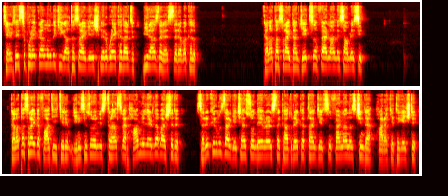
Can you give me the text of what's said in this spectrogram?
TRT Spor ekranlarındaki Galatasaray gelişmeleri buraya kadardı. Biraz da gazetelere bakalım. Galatasaray'dan Jetson Fernandes hamlesi. Galatasaray'da Fatih Terim yeni sezon öncesi transfer hamlelerine başladı. Sarı Kırmızılar geçen sezon devre arasında kadroya katılan Jetson Fernandes için de harekete geçti.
